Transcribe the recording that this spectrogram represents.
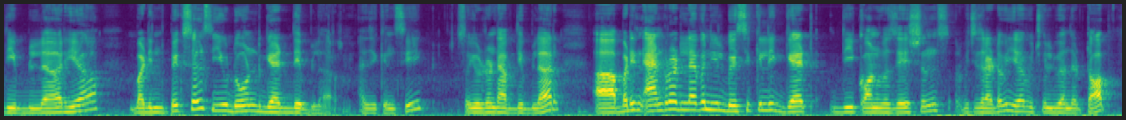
the blur here. But in pixels you don't get the blur as you can see. So you don't have the blur. Uh, but in android 11 you'll basically get the conversations which is right over here which will be on the top.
